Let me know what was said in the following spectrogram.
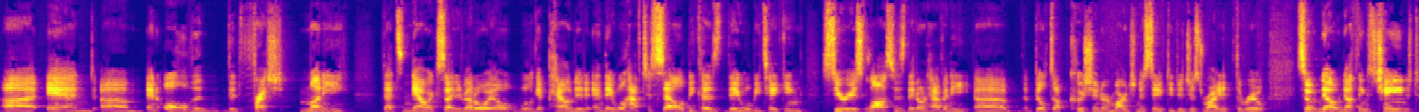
Uh, and, um, and all the, the fresh money that's now excited about oil will get pounded and they will have to sell because they will be taking serious losses. They don't have any uh, built up cushion or margin of safety to just ride it through. So, no, nothing's changed.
